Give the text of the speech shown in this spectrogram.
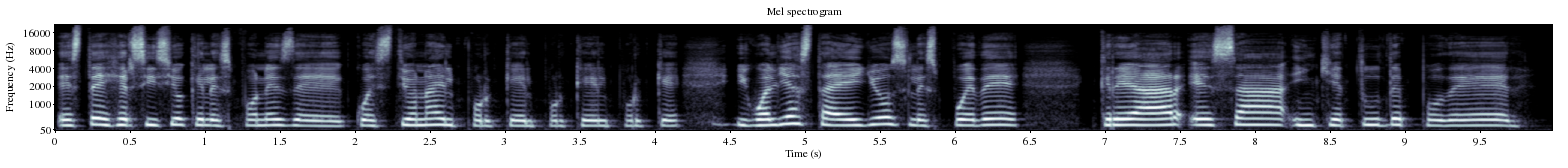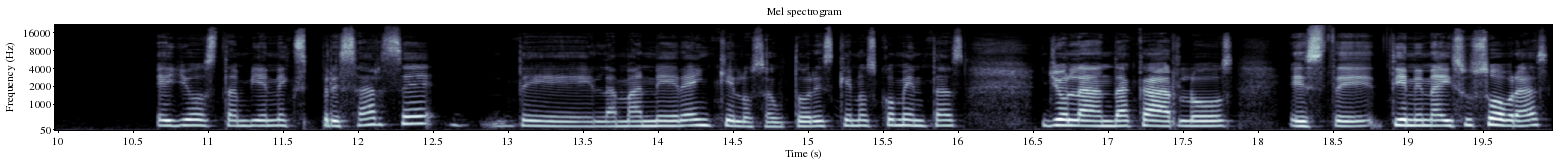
este ejercicio que les pones de cuestiona el por qué, el por qué, el por qué, igual y hasta ellos les puede crear esa inquietud de poder ellos también expresarse de la manera en que los autores que nos comentas, Yolanda, Carlos, este, tienen ahí sus obras.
